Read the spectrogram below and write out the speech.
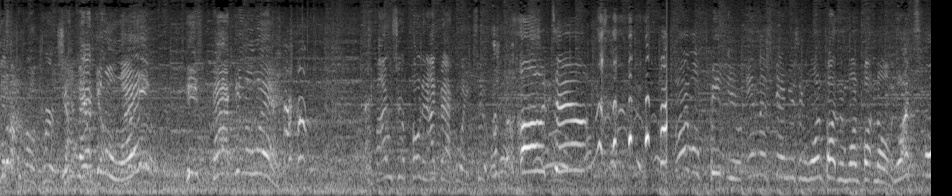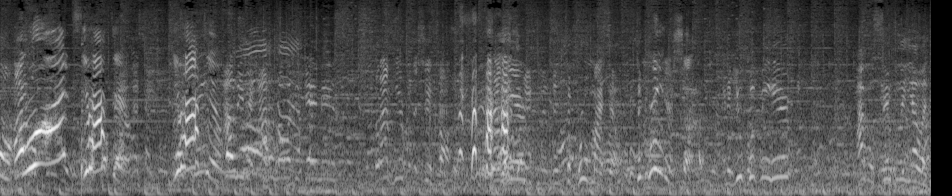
Just throw a curve shot. He's backing away? He's backing away. if I was your opponent, I'd back away too. Oh, dude. I will beat you in this game using one button and one button only. What? Oh, I what? You have to. You have to. I don't even. I don't know what this game is, but I'm here for the shit talk. I'm here to prove myself. to prove yourself. And if you put me here, I will simply yell at you.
